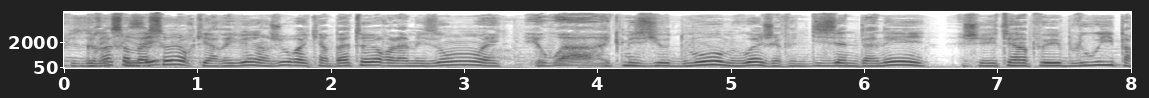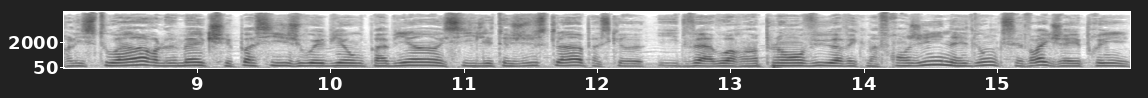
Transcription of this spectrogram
plus grâce à ma sœur qui est arrivée un jour avec un batteur à la maison et, et avec mes yeux de môme, ouais, j'avais une dizaine d'années. J'ai été un peu ébloui par l'histoire. Le mec, je sais pas s'il jouait bien ou pas bien, et s'il était juste là parce que il devait avoir un plan en vue avec ma frangine. Et donc, c'est vrai que j'avais pris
